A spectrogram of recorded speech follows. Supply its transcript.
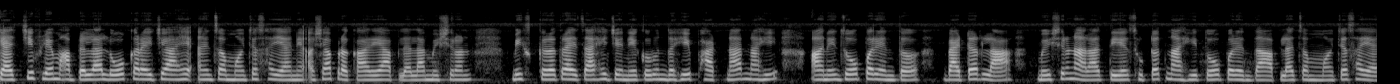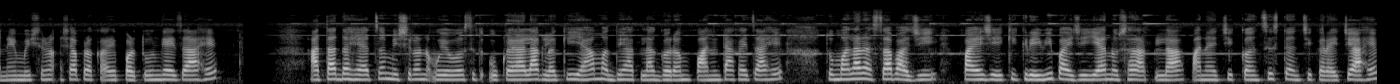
गॅसची फ्लेम आपल्याला लो करायची आहे आणि चम्मचच्या साह्याने अशा प्रकारे आपल्याला मिश्रण मिक्स करत राहायचं आहे जेणेकरून दही फाटणार नाही आणि जोपर्यंत बॅटरला मिश्रणाला तेल सुटत नाही तोपर्यंत आपल्या चम्मचच्या साह्याने मिश्रण अशा प्रकारे परतून घ्यायचं आहे. आता दह्याचं मिश्रण व्यवस्थित उकळायला लागलं की यामध्ये आपला गरम पाणी टाकायचं आहे. तुम्हाला रस्सा भाजी पाहिजे की ग्रेव्ही पाहिजे यानुसार आपल्याला पाण्याची कन्सिस्टन्सी करायची आहे.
